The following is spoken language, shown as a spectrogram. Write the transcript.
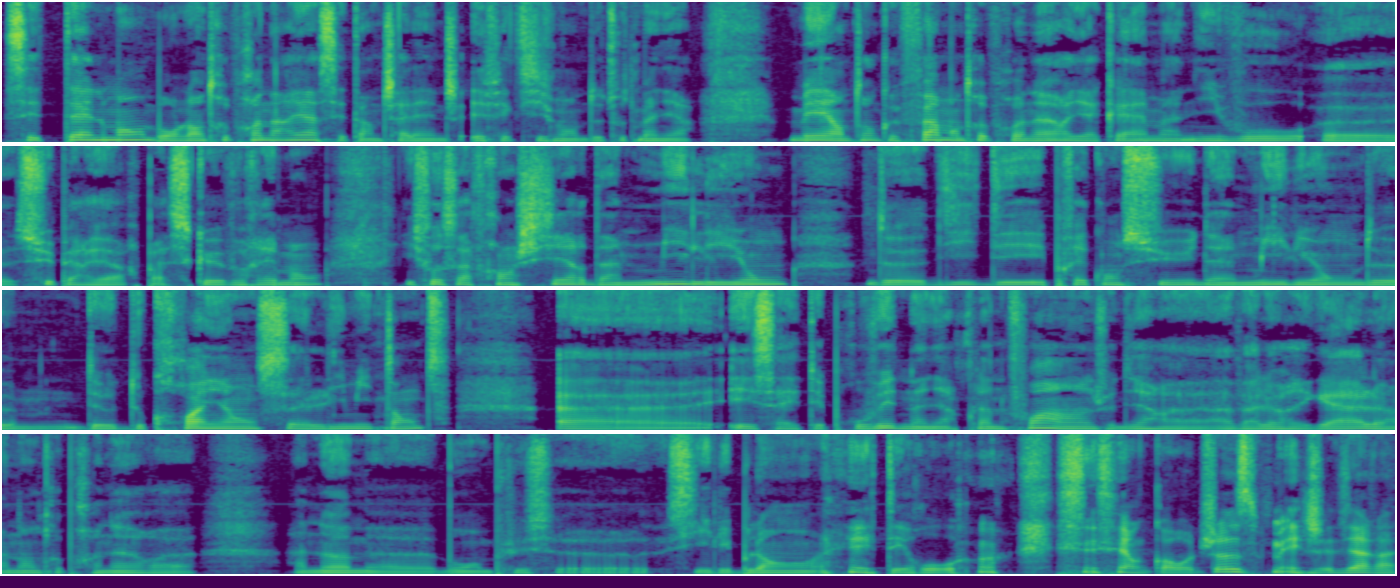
c'est tellement. Bon, l'entrepreneuriat, c'est un challenge, effectivement, de toute manière. Mais en tant que femme entrepreneur, il y a quand même un niveau supérieur parce que vraiment, il faut s'affranchir d'un million d'idées préconçues, d'un million de, croyances limitantes. Euh, et ça a été prouvé de manière plein de fois. Hein. je veux dire, à valeur égale, un entrepreneur, euh, un homme, euh, bon, en plus, s'il est blanc, hétéro, c'est encore autre chose. Mais je veux dire,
